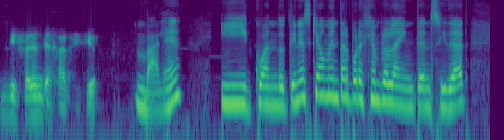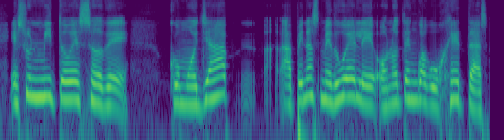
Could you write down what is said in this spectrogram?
diferente ejercicio. Vale. Y cuando tienes que aumentar, por ejemplo, la intensidad, es un mito eso de como ya apenas me duele o no tengo agujetas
